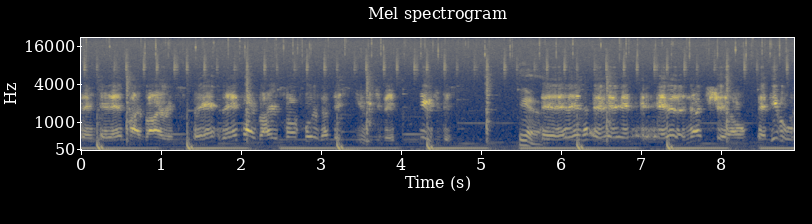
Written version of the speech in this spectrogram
in, in antivirus. The, the antivirus software that's a huge bit huge business. Yeah. And, and, and, and in a nutshell, and people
